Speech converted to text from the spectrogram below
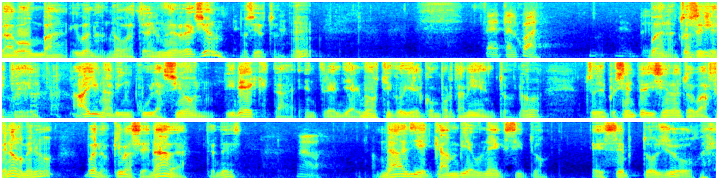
va a bomba, y bueno, no va a tener una reacción, ¿no es cierto? ¿Eh? Tal cual. Bueno, entonces este, hay una vinculación directa entre el diagnóstico y el comportamiento, ¿no? Entonces el presidente dice, no, esto va fenómeno, bueno, ¿qué va a hacer? Nada, ¿entendés? Nada. Nadie cambia un éxito, excepto yo.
